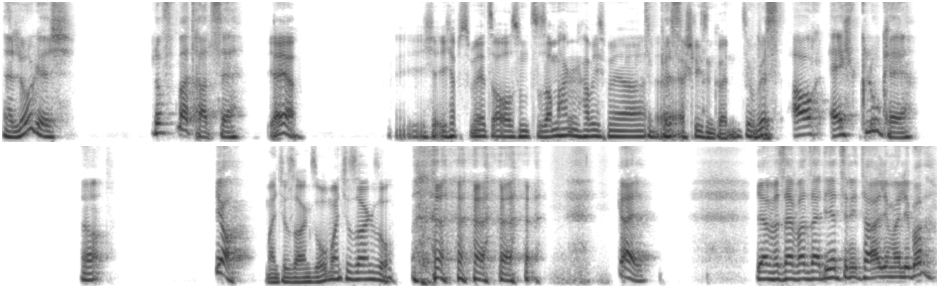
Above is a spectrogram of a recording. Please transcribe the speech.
Na logisch. Luftmatratze. Ja, ja. Ich, ich habe es mir jetzt auch aus dem Zusammenhang habe ich mir bist, äh, erschließen können. Du bist auch echt klug, hey. Ja. Ja. Manche sagen so, manche sagen so. Geil. Ja, was, wann seid ihr jetzt in Italien, mein Lieber?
